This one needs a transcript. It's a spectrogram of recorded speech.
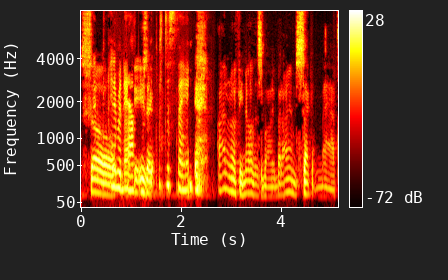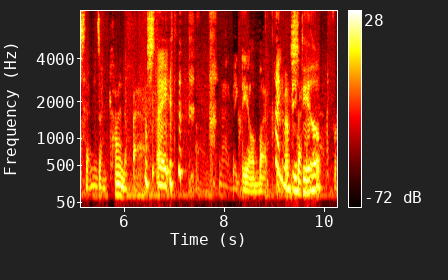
So Kind of an athlete, he's like, just saying, I don't know if you know this about me, but I am second mats. That means I'm kind of fast. right? Not a big deal, but Kind of a big deal. for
